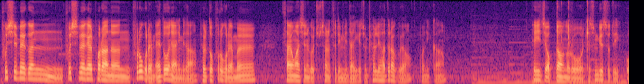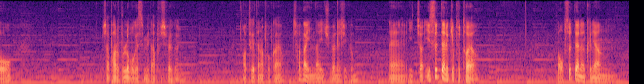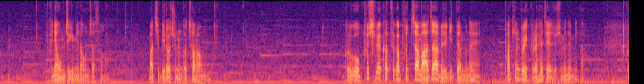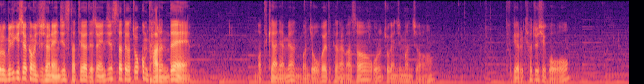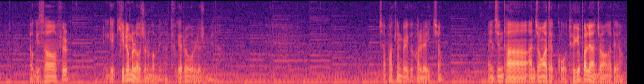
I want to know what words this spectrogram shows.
푸시백은 푸시백 헬퍼라는 프로그램 애드온이 아닙니다. 별도 프로그램을 사용하시는 걸 추천을 드립니다. 이게 좀 편리하더라고요. 보니까 페이지 업다운으로 이렇게 숨길 수도 있고 자 바로 불러보겠습니다. 푸시백을 어떻게 되나 볼까요? 차가 있나 이 주변에 지금? 네 있죠. 있을 때는 이렇게 붙어요. 없을 때는 그냥 그냥 움직입니다 혼자서 마치 밀어주는 것처럼 그리고 푸시백 카트가 붙자마자 밀기 때문에 파킹 브레이크를 해제해 주시면 됩니다 그리고 밀기 시작하면 이제 저희는 엔진 스타트 해야 되죠. 엔진 스타트가 조금 다른데 어떻게 하냐면 먼저 오버헤드 패널 가서 오른쪽 엔진 먼저 두 개를 켜주시고 여기서 휠 이게 기름을 넣어주는 겁니다. 두 개를 올려줍니다. 자 파킹 브레이크 걸려 있죠? 엔진 다 안정화됐고 되게 빨리 안정화가 돼요.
